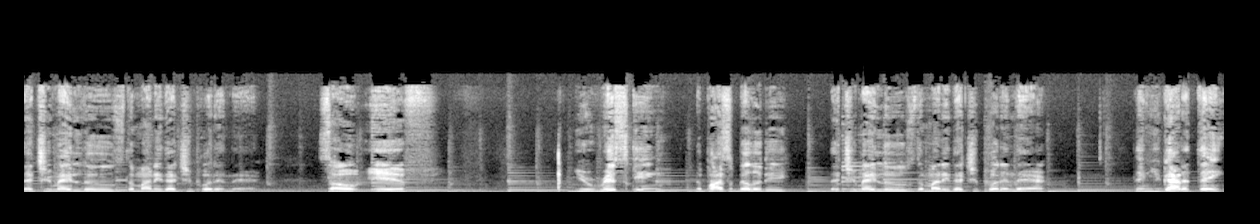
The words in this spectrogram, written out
that you may lose the money that you put in there. So if you're risking the possibility that you may lose the money that you put in there, then you got to think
